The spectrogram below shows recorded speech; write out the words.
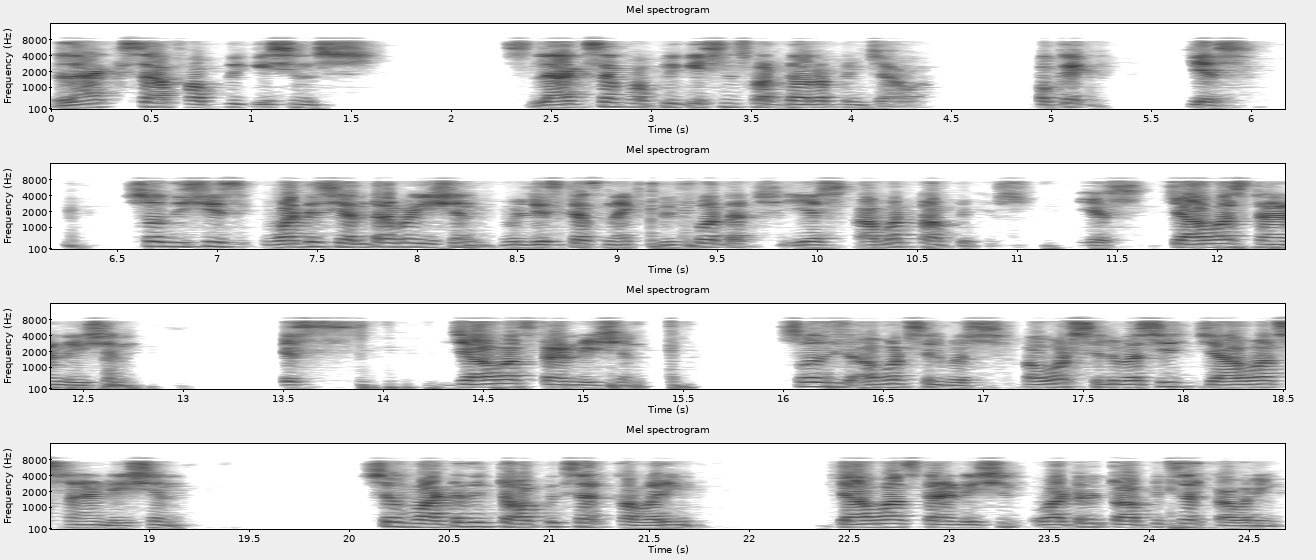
Lakhs of applications lakhs of applications were developed in Java. Okay, yes. So this is what is enterprise we'll discuss next. Before that, yes, our topic is yes, Java standard edition. Yes, Java standard edition. So this is our syllabus. Our syllabus is Java Standard Edition. So what are the topics are covering? Java Standard Edition. What are the topics are covering?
